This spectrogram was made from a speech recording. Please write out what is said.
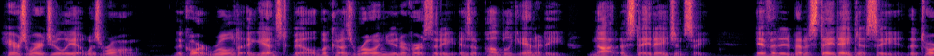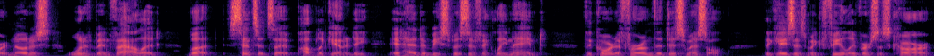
here's where Juliet was wrong. The court ruled against Bill because Rowan University is a public entity, not a state agency. If it had been a state agency, the tort notice would have been valid, but since it's a public entity, it had to be specifically named. The court affirmed the dismissal. The case is McFeely v. Carr,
